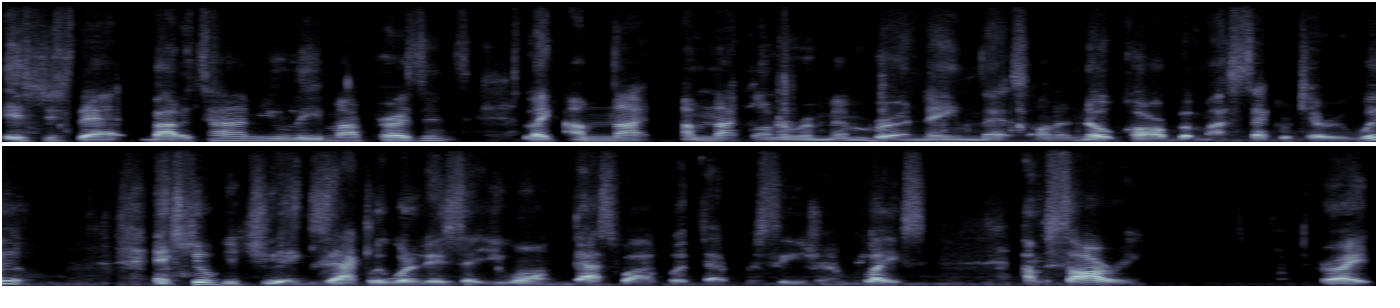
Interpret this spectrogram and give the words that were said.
It's just that by the time you leave my presence, like I'm not, I'm not to remember a name that's on a note card, but my secretary will. And she'll get you exactly what it is that you want. That's why I put that procedure in place. I'm sorry, right?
